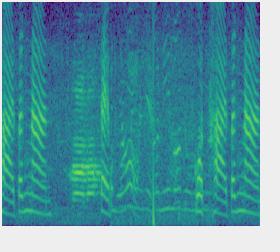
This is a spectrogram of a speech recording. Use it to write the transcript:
ถ่ายตั้งนาน แต่แล้วตอนนี้รถกดถ่ายตั้งนาน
